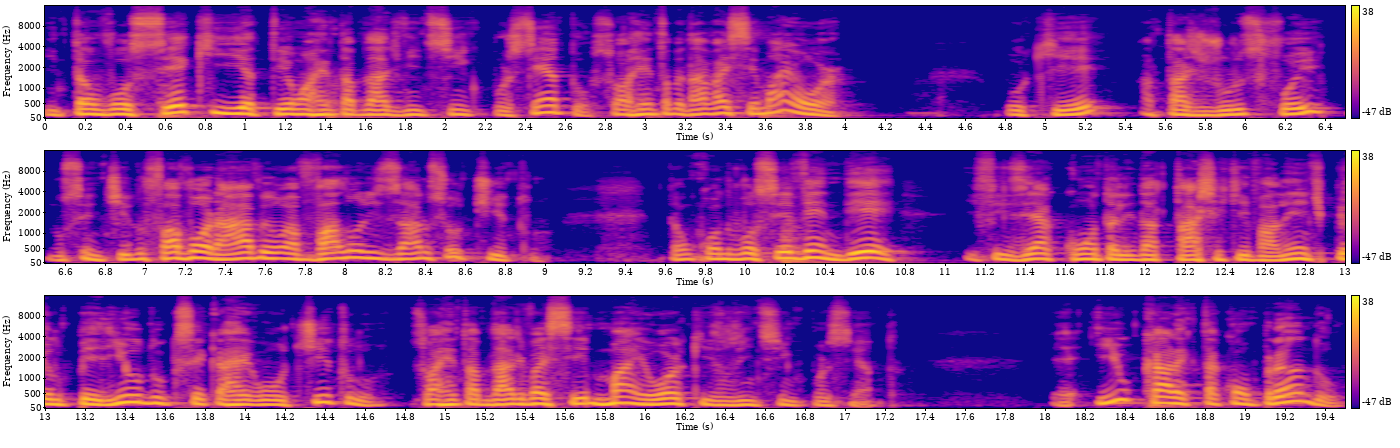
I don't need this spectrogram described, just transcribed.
Então você que ia ter uma rentabilidade de 25%, sua rentabilidade vai ser maior. Porque a taxa de juros foi no sentido favorável a valorizar o seu título. Então quando você vender e fizer a conta ali da taxa equivalente pelo período que você carregou o título, sua rentabilidade vai ser maior que os 25%. É, e o cara que está comprando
